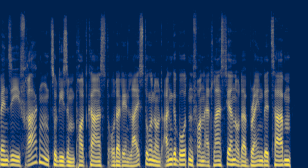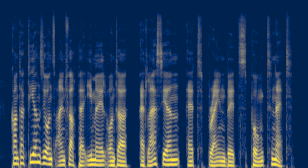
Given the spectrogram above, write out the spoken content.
Wenn Sie Fragen zu diesem Podcast oder den Leistungen und Angeboten von Atlassian oder Brainbits haben, kontaktieren Sie uns einfach per E-Mail unter atlassian at brainbits.net.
